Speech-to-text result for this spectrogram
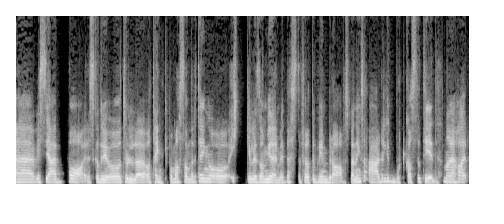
Eh, hvis jeg bare skal drive og tulle og tenke på masse andre ting, og, ikke liksom gjøre mitt beste for at det blir en bra avspenning, så er det litt bortkastet tid. Når jeg har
